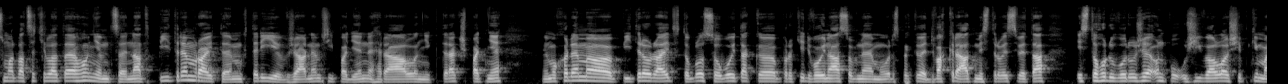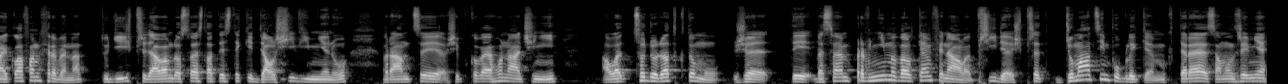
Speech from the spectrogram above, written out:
uh, eh, 28-letého Němce nad Petrem Wrightem, který v žádném případě nehrál nikterak špatně. Mimochodem, eh, Peter Wright to byl souboj tak eh, proti dvojnásobnému, respektive dvakrát mistrovi světa, i z toho důvodu, že on používal šipky Michaela van Hervena, tudíž přidávám do své statistiky další výměnu v rámci šipkového náčiní, ale co dodat k tomu, že ty ve svém prvním velkém finále přijdeš před domácím publikem, které samozřejmě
